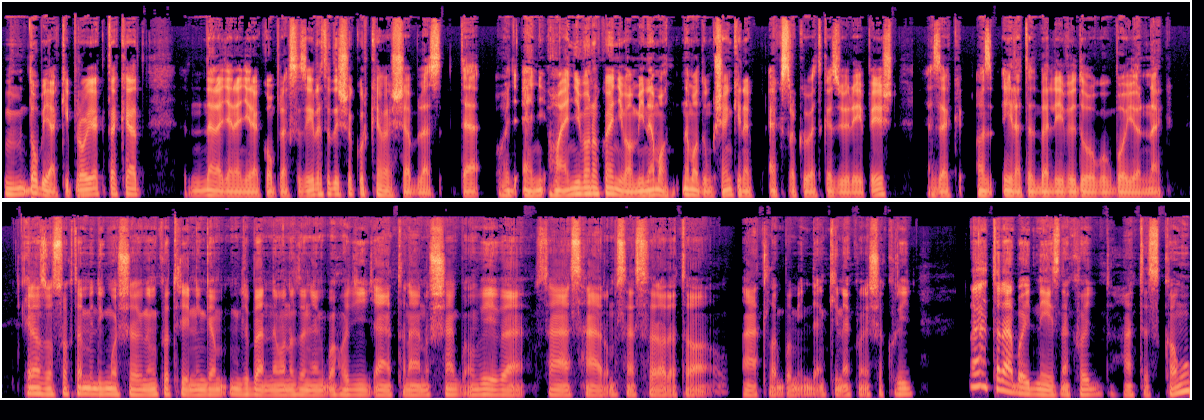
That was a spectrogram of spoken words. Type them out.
Dobják ki projekteket, ne legyen ennyire komplex az életed, és akkor kevesebb lesz. De hogy ennyi, ha ennyi van, akkor ennyi van. Mi nem, nem adunk senkinek extra következő lépést, ezek az életedben lévő dolgokból jönnek. Én azon szoktam mindig mosolyogni, amikor tréningem ugye benne van az anyagban, hogy így általánosságban véve 100-300 feladata átlagban mindenkinek van, és akkor így általában így néznek, hogy hát ez kamu,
